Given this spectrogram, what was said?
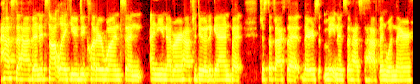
has to happen. It's not like you declutter once and and you never have to do it again, but just the fact that there's maintenance that has to happen when they're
